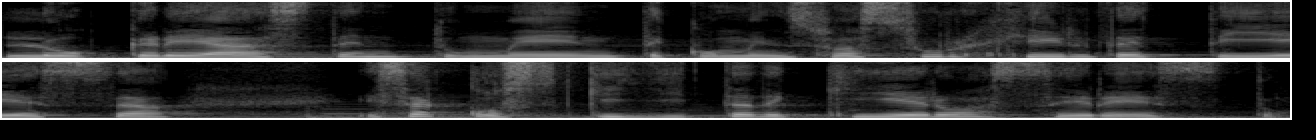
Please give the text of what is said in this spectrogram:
lo creaste en tu mente, comenzó a surgir de ti esa, esa cosquillita de quiero hacer esto.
